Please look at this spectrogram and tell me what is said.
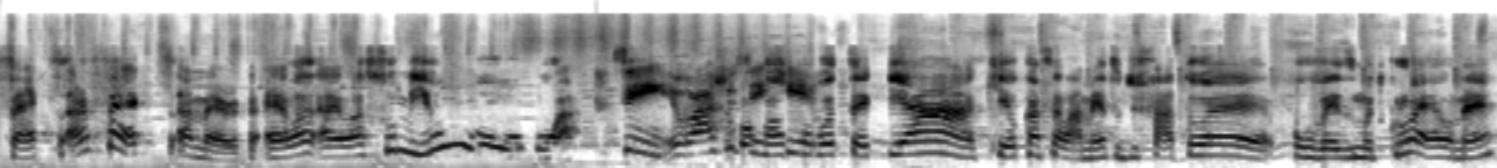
Facts are facts, America. Ela, ela assumiu o, o ato. Sim, eu acho Eu assim que. com você que, a, que o cancelamento de fato é, por vezes, muito cruel, né?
